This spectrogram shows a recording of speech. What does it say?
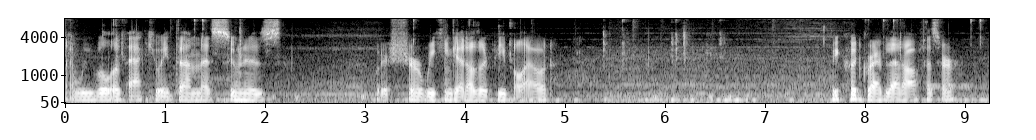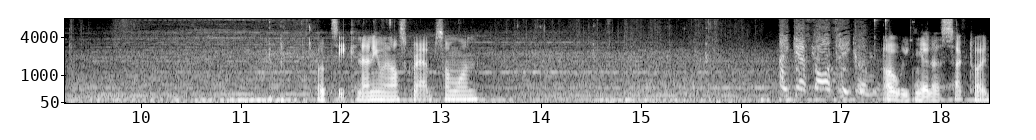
and we will evacuate them as soon as we're sure we can get other people out. We could grab that officer. Let's see, can anyone else grab someone? I guess I'll take him. Oh, we can get a sectoid.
